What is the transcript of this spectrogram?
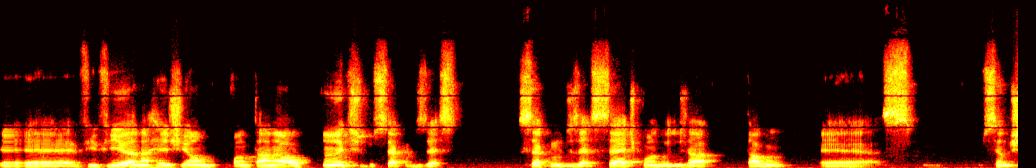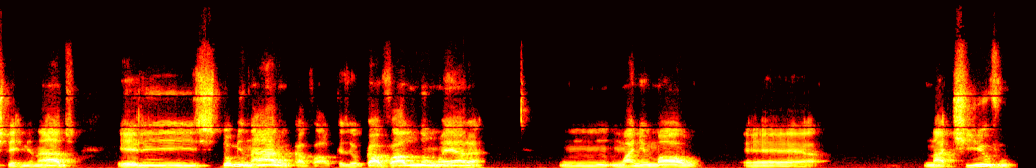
é, vivia na região Pantanal antes do século XVII, século quando eles já estavam é, sendo exterminados, eles dominaram o cavalo. Quer dizer, o cavalo não era um, um animal é, nativo,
